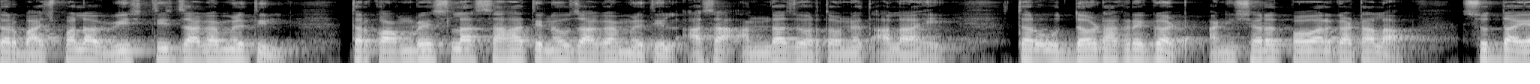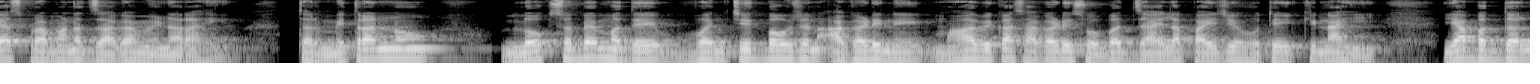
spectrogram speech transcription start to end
तर भाजपाला वीस तीस जागा मिळतील तर काँग्रेसला सहा ते नऊ जागा मिळतील असा अंदाज वर्तवण्यात आला आहे. तर उद्धव ठाकरे गट आणि शरद पवार गटाला सुद्धा याच प्रमाणात जागा मिळणार आहे. तर मित्रांनो लोकसभेमध्ये वंचित बहुजन आघाडीने महाविकास आघाडीसोबत जायला पाहिजे होते की नाही याबद्दल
